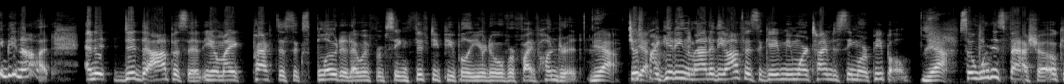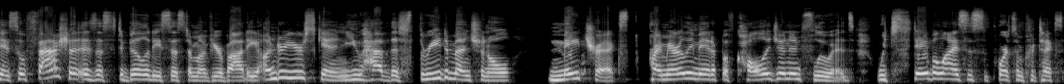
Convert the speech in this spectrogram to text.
maybe not. And it did the opposite. You know, my practice exploded. I went from seeing 50 people a year to over 500. Yeah. Just yeah. by getting them out of the office, it gave me more time to see more people. Yeah. So, what is fascia? Okay, so fascia is a stability system of your body. Under your skin, you have this three dimensional matrix, primarily made up of collagen and fluids, which stabilizes, supports, and protects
